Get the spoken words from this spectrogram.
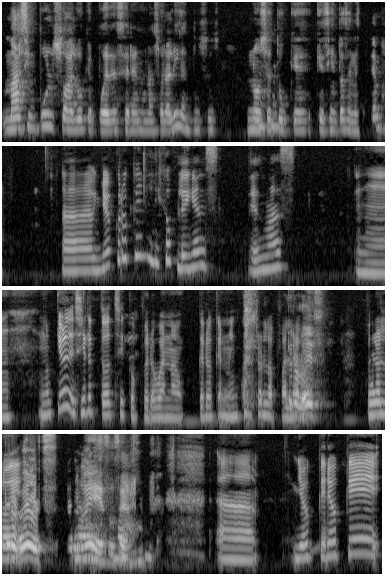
más impulso a algo que puede ser en una sola liga. Entonces, no sé tú qué, qué, sientas en este tema. Uh, yo creo que en League of Legends es más, mm, no quiero decir tóxico, pero bueno, creo que no encuentro la palabra. Pero lo es. Pero lo pero es. Lo es, pero lo, es, o sea. Ah, yo creo que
